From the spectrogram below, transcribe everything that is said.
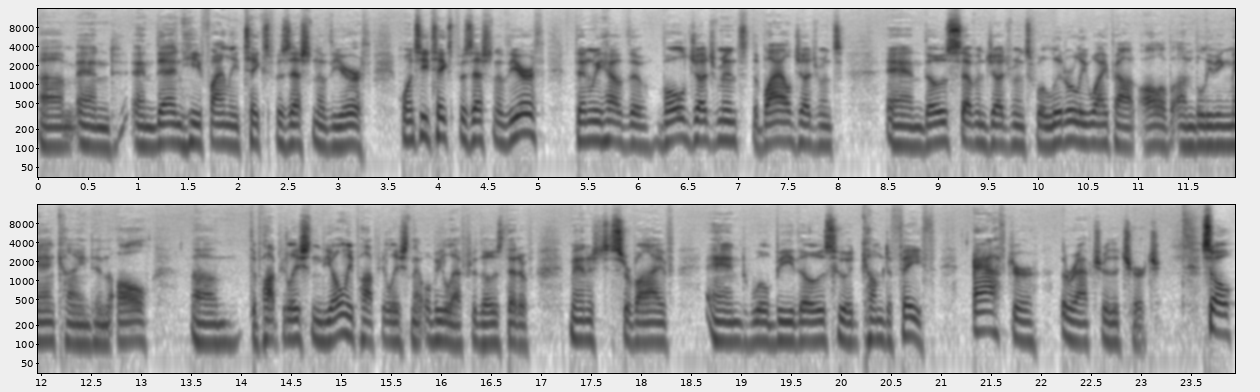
Um, and and then he finally takes possession of the earth. Once he takes possession of the earth, then we have the bowl judgments, the vial judgments, and those seven judgments will literally wipe out all of unbelieving mankind and all um, the population. The only population that will be left are those that have managed to survive and will be those who had come to faith after the rapture of the church. So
